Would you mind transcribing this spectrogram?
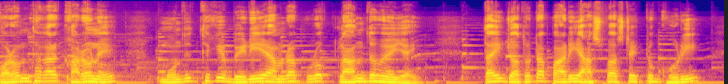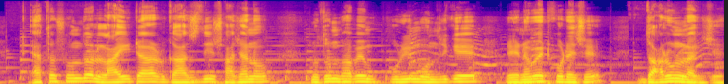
গরম থাকার কারণে মন্দির থেকে বেরিয়ে আমরা পুরো ক্লান্ত হয়ে যাই। তাই যতটা পারি আশপাশটা একটু ঘুরি। এত সুন্দর লাইট আর গাছ দিয়ে সাজানো। নতুনভাবে পুরীর মন্দিরকে রেনোভেট করেছে। দারুণ লাগছে।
